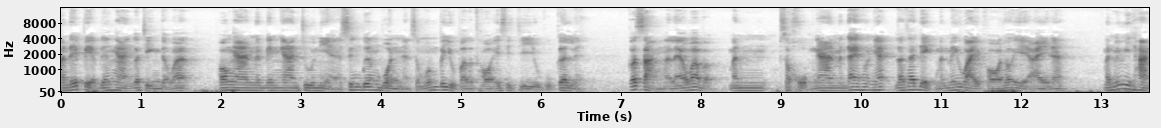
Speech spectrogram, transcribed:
มันได้เปรียบเรื่องงานก็จริง แต่ว่าพองานมันเป็นงานจูเนียร์ซึ่งเบื้องบนน่ะสมมติไปอยู่ปตท SCG อยู่ Google เลย ก็สั่งมาแล้วว่าแบบมันสโคปงานมันได้เท่านี้แล้วถ้าเด็กมันไม่ไวพอเท่า AI นะ มันไม่มีทาง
